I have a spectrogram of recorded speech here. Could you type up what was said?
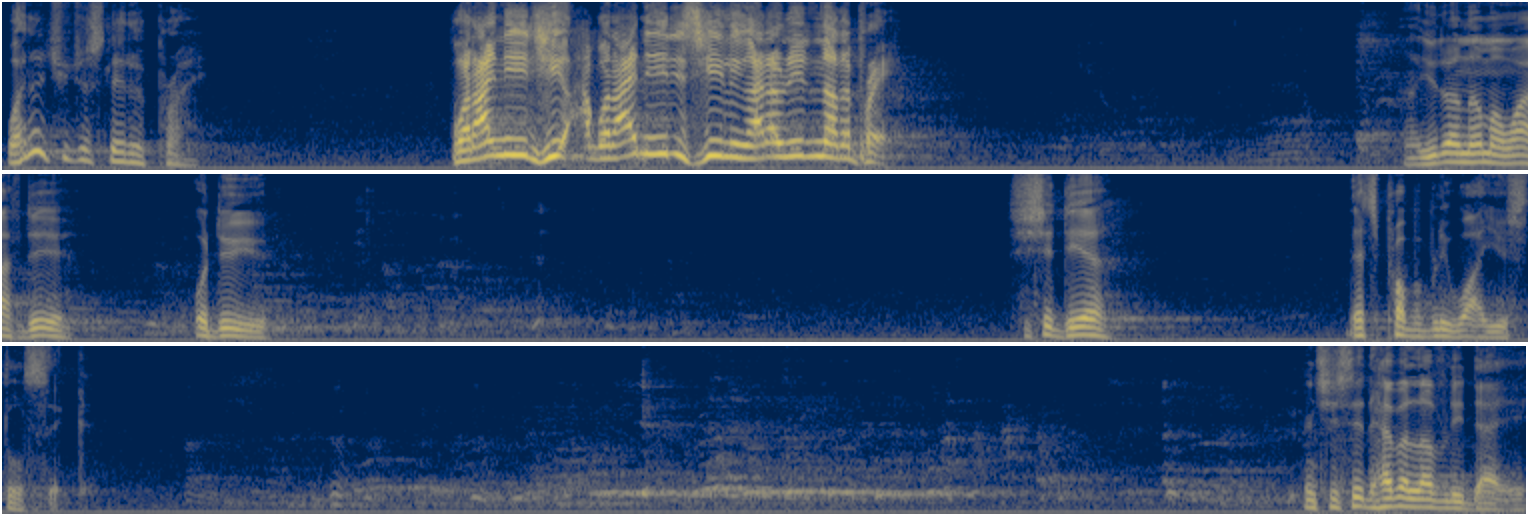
Why don't you just let her pray? What I need, he- what I need is healing. I don't need another prayer. Now, you don't know my wife, do you? Or do you? She said, Dear, that's probably why you're still sick. And she said, Have a lovely day.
